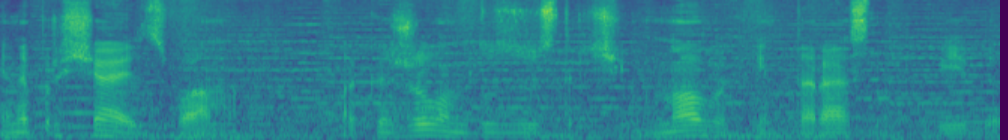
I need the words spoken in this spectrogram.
Я не прощаюсь з вами, а кажу вам до зустрічі в нових інтересних відео.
